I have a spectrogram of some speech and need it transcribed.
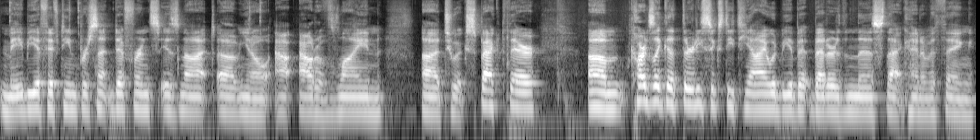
Maybe a 15% difference is not, uh, you know, out, out of line uh, to expect there. Um, cards like a 3060 Ti would be a bit better than this, that kind of a thing.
